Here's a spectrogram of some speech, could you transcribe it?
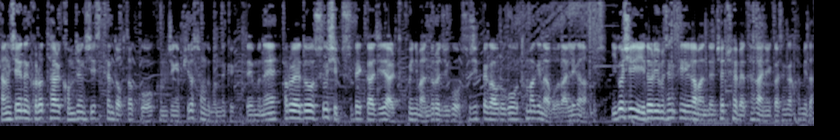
당시에는 그렇다 할 검증 시스템도 없었고 검증의 필요성도 못 느꼈기 때문에 하루에도 수십, 수백 가지 알트코인이 만들어지고 수십 배가 오르고 토막이 나고 난리가 났었죠. 이것이 이더리움 생태계가 만든 최초의 메타가 아닐까 생각합니다.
